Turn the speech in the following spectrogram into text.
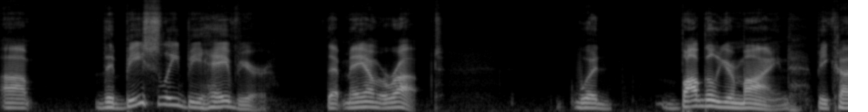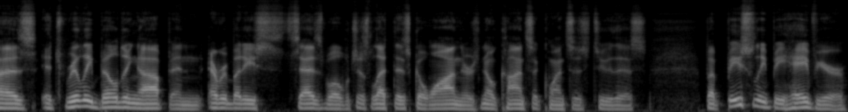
uh, the beastly behavior that may erupt would boggle your mind because it's really building up and everybody says well we'll just let this go on. There's no consequences to this. But beastly behavior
